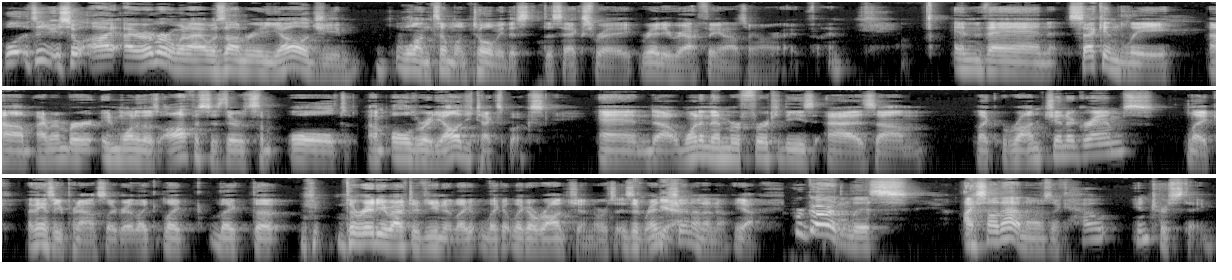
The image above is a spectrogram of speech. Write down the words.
well, it's interesting. So I, I remember when I was on radiology, one, someone told me this this X-ray radiograph thing, and I was like, all right, fine. And then, secondly, um, I remember in one of those offices there was some old um, old radiology textbooks, and uh, one of them referred to these as um, like Rontgenograms. Like I think that's how you pronounce it, like right, like like like the the radioactive unit, like like like a Rontgen, or is it Röntgen? I don't know. Yeah. Regardless, I saw that and I was like, how interesting.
